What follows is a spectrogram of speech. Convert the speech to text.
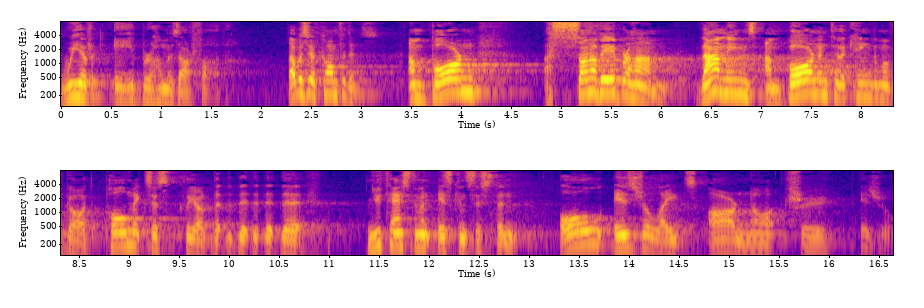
we have Abraham as our father. That was their confidence. I'm born a son of Abraham. That means I'm born into the kingdom of God. Paul makes this clear that the, the, the, New Testament is consistent. All Israelites are not true Israelites.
